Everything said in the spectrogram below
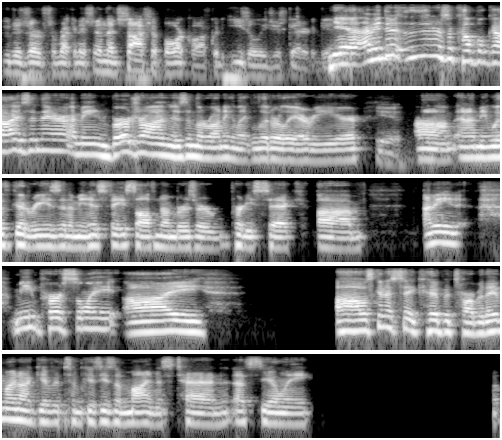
you deserve some recognition. And then Sasha Barkov could easily just get it again. Yeah, I mean, there, there's a couple guys in there. I mean, Bergeron is in the running like literally every year. yeah. Um, and I mean, with good reason. I mean, his face-off numbers are pretty sick. Um, I mean, me personally, I uh, I was gonna say Kopitar, but they might not give it to him because he's a minus ten. That's the only. It,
